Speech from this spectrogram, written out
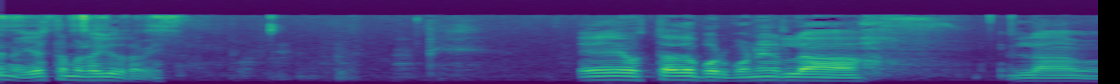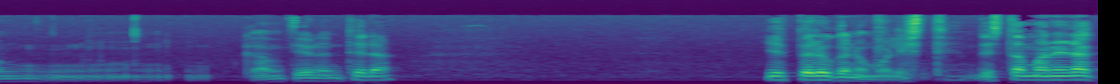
Bueno, ya estamos aquí otra vez. He optado por poner la, la mm, canción entera y espero que no moleste. De esta manera,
